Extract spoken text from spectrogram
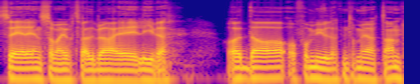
så er det en som har gjort veldig bra i livet. Og da å få muligheten til å møte han,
